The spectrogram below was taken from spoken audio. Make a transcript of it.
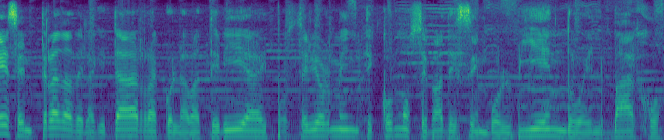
Esa entrada de la guitarra con la batería y posteriormente cómo se va desenvolviendo el bajo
